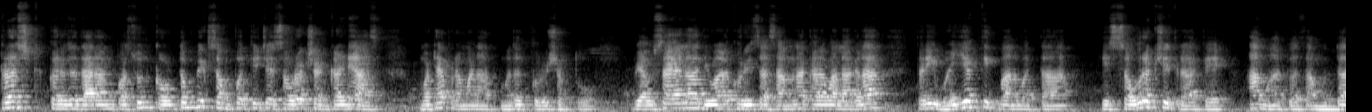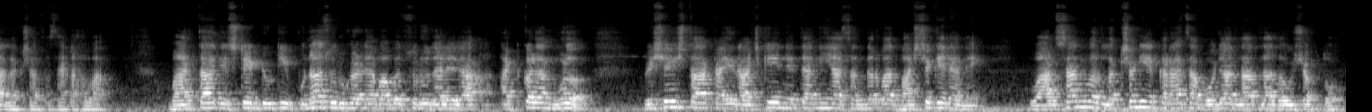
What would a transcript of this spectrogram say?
ट्रस्ट कर्जदारांपासून कौटुंबिक संपत्तीचे संरक्षण करण्यास मोठ्या प्रमाणात मदत करू शकतो. व्यवसायाला दिवाळखोरीचा सामना करावा लागला तरी वैयक्तिक मालमत्ता ही संरक्षित राहते हा महत्त्वाचा मुद्दा लक्षात असायला हवा. भारतात इस्टेट ड्युटी पुन्हा सुरू करण्याबाबत सुरू झालेल्या अटकळांमुळं विशेषतः काही राजकीय नेत्यांनी या संदर्भात भाष्य केल्याने वारसांवर लक्षणीय कराचा बोजा लादला जाऊ शकतो.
